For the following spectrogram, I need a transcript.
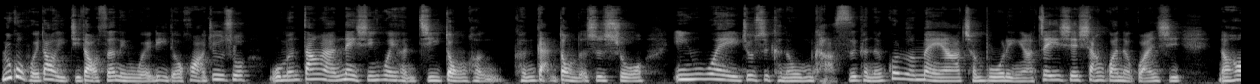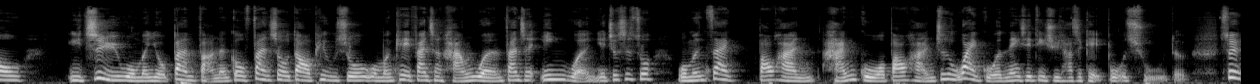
如果回到以极岛森林为例的话，就是说，我们当然内心会很激动、很很感动的是说，因为就是可能我们卡斯，可能桂纶镁啊、陈柏霖啊这一些相关的关系，然后。以至于我们有办法能够贩售到，譬如说，我们可以翻成韩文、翻成英文，也就是说，我们在包含韩国、包含就是外国的那些地区，它是可以播出的。所以，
